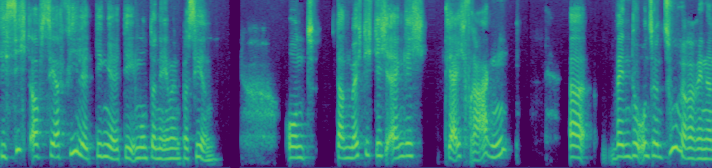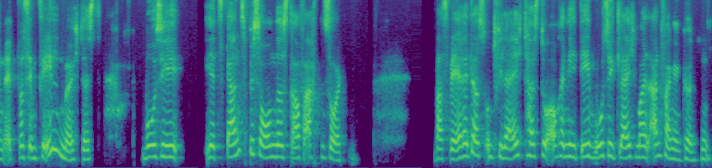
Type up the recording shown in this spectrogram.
die Sicht auf sehr viele Dinge, die im Unternehmen passieren. Und dann möchte ich dich eigentlich gleich fragen, äh, wenn du unseren Zuhörerinnen etwas empfehlen möchtest, wo sie jetzt ganz besonders darauf achten sollten. Was wäre das? Und vielleicht hast du auch eine Idee, wo sie gleich mal anfangen könnten,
